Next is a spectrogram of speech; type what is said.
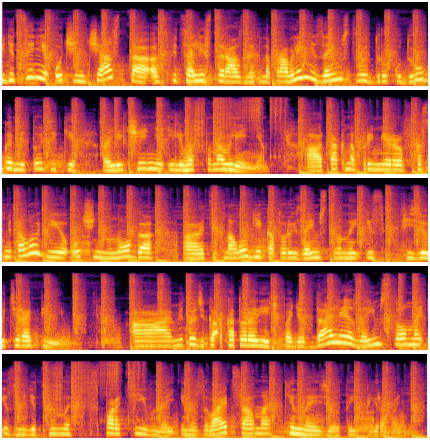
Медицине очень часто специалисты разных направлений заимствуют друг у друга методики э, лечения или восстановления. А, так, например, в косметологии очень много э, технологий, которые заимствованы из физиотерапии. А методика, о которой речь пойдет далее, заимствована из медицины спортивной и называется она кинезиотейпирование.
